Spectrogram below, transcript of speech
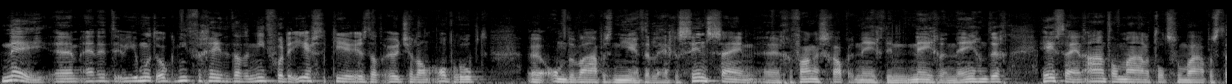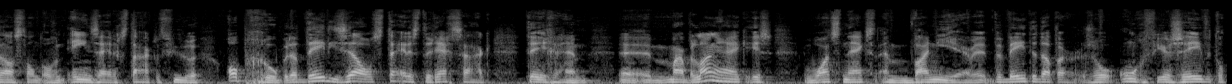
Nee, um, en het, je moet ook niet vergeten dat het niet voor de eerste keer is dat Öcalan oproept om de wapens neer te leggen. Sinds zijn uh, gevangenschap in 1999 heeft hij een aantal malen tot zo'n wapenstelstand of een eenzijdig staakt het vuren opgeroepen. Dat deed hij zelfs tijdens de rechtszaak tegen hem. Uh, maar belangrijk is what's next en wanneer. We, we weten dat er zo ongeveer 7 tot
